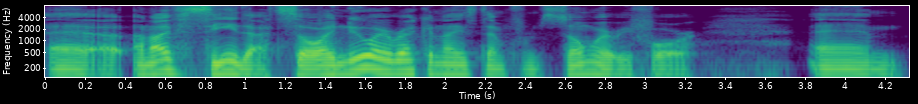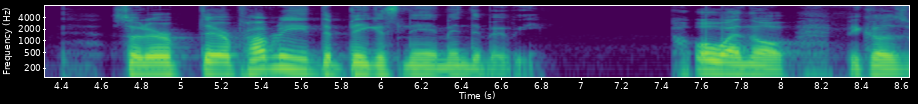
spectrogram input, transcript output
Uh, and I've seen that, so I knew I recognized them from somewhere before. Um, so they're they're probably the biggest name in the movie. Oh, well, no, because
